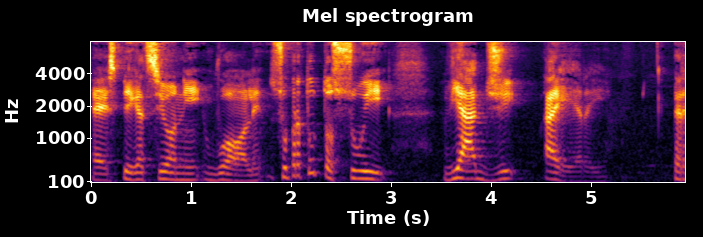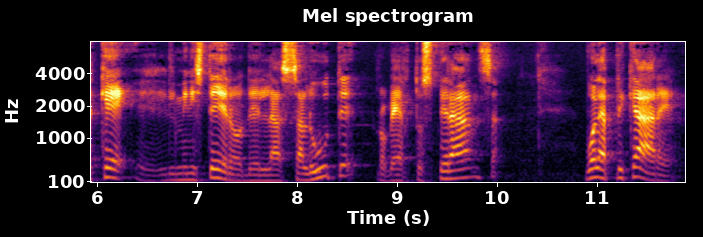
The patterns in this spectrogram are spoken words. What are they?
eh, spiegazioni vuole, soprattutto sui viaggi aerei, perché eh, il Ministero della Salute, Roberto Speranza, vuole applicare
